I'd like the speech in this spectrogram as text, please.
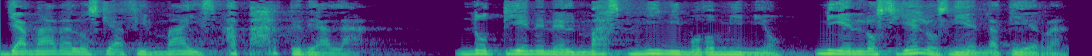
llamad a los que afirmáis aparte de Alá. No tienen el más mínimo dominio, ni en los cielos ni en la tierra,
